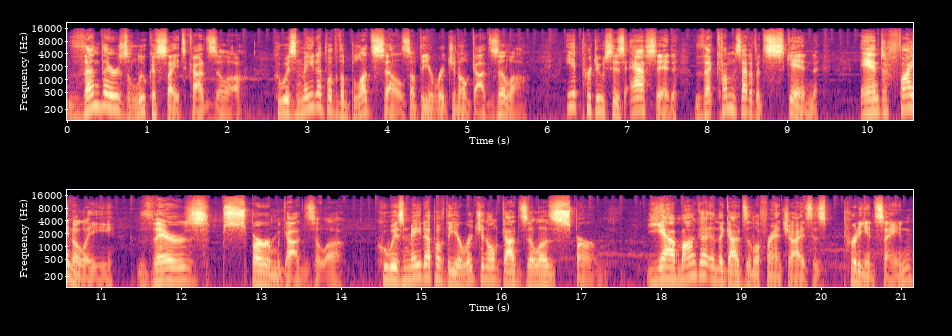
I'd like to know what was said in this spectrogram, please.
Then there's Leukocyte Godzilla, who is made up of the blood cells of the original Godzilla. It produces acid that comes out of its skin. And finally, there's Sperm Godzilla, who is made up of the original Godzilla's sperm. Yeah, manga in the Godzilla franchise is pretty insane.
